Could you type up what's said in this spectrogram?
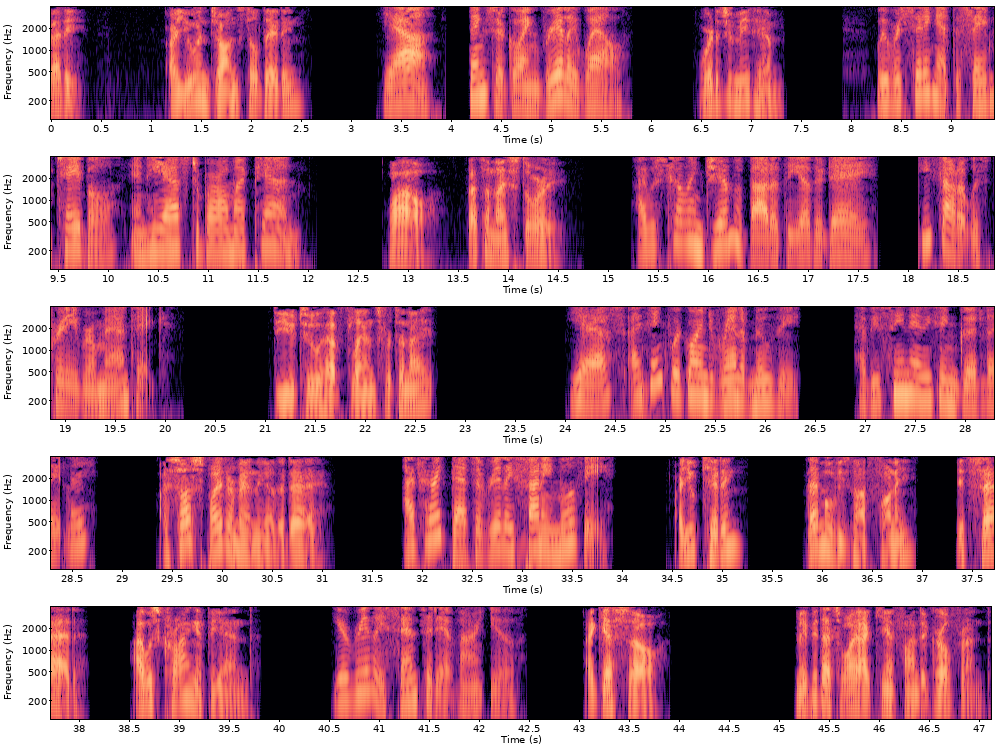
Betty, are you and John still dating? Yeah, things are going really well. Where did you meet him? We were sitting at the same table, and he asked to borrow my pen. Wow, that's a nice story. I was telling Jim about it the other day. He thought it was pretty romantic. Do you two have plans for tonight? Yes, I think we're going to rent a movie. Have you seen anything good lately? I saw Spider-Man the other day. I've heard that's a really funny movie. Are you kidding? That movie's not funny. It's sad. I was crying at the end. You're really sensitive, aren't you? I guess so. Maybe that's why I can't find a girlfriend.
